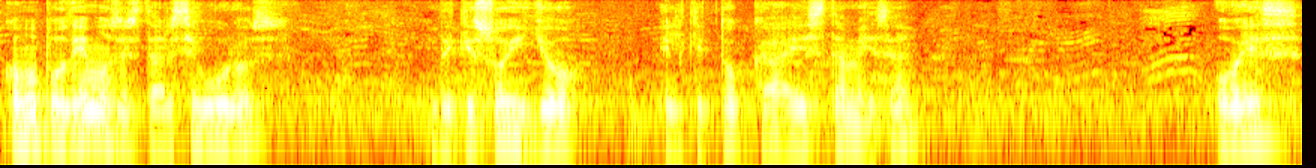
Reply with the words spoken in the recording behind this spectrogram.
¿Cómo podemos estar seguros de que soy yo el que toca esta mesa? ¿O es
